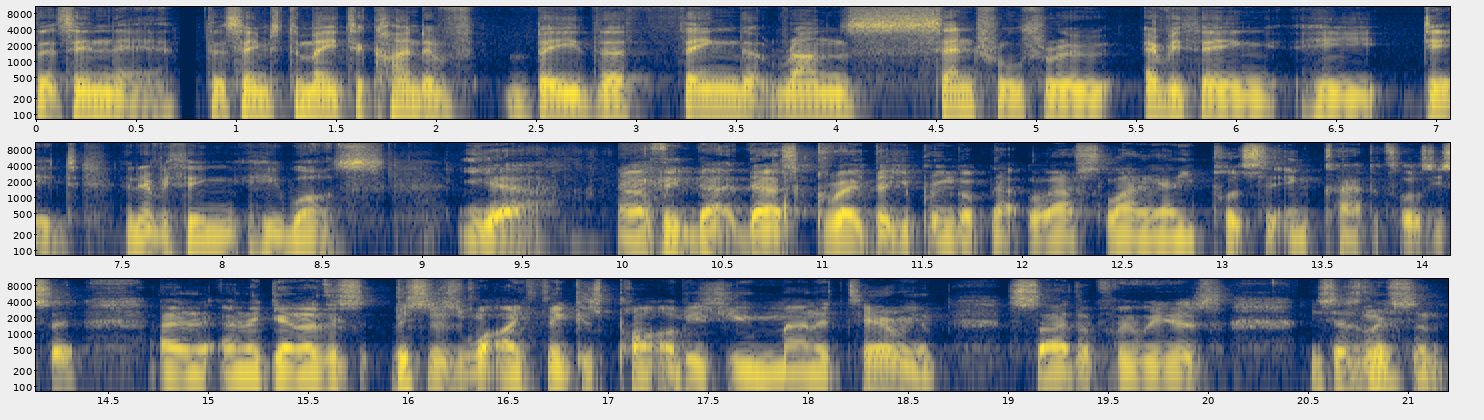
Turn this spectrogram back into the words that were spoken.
that's in there that seems to me to kind of be the thing that runs central through everything he did and everything he was. Yeah. And I think that that's great that you bring up that last line and he puts it in capitals. He said, and and again, this this is what I think is part of his humanitarian side of who he is. He says, "Listen,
